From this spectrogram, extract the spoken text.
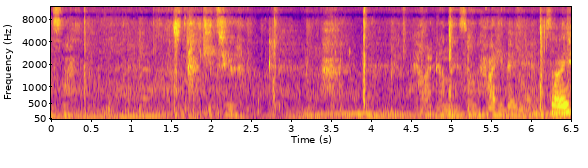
resmen. Cidden titriyorum. Arkanda insanlar var değmeyelim. Sorry.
